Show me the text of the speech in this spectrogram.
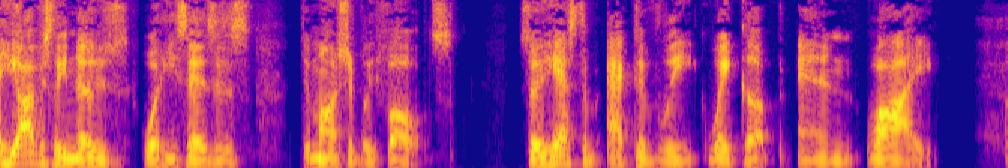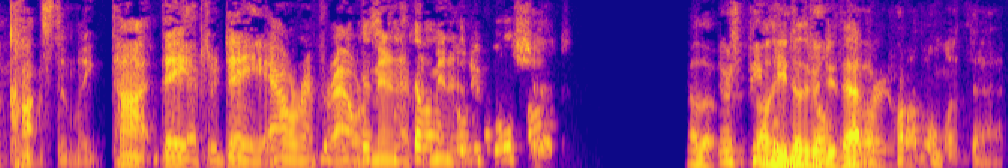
he obviously knows what he says is demonstrably false. So he has to actively wake up and lie constantly, time, day after day, hour after hour, Because minute after minute. new bullshit. Although, There's well, people he who doesn't don't even do that have a very well. problem with that.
